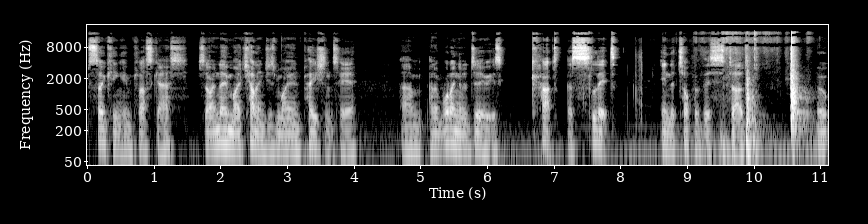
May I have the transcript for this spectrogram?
soaking in plus gas, so I know my challenge is my own patience here. Um, and what I'm going to do is cut a slit in the top of this stud. Oh,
